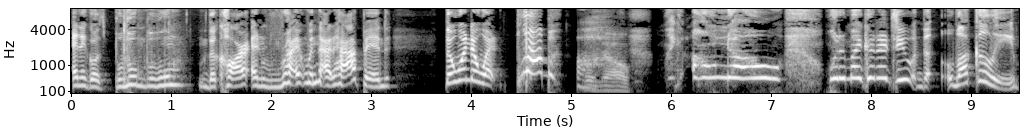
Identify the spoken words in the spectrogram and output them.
and it goes boom, boom, boom, boom, the car. And right when that happened, the window went plop. Oh, no. Like, oh no, what am I gonna do? The, luckily,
